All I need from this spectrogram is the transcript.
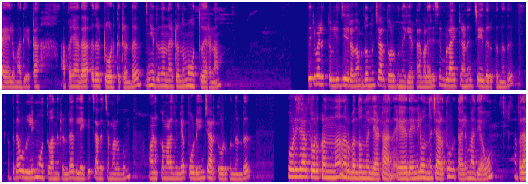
ആയാലും മതി കേട്ടോ. അപ്പോൾ ഞാൻ ഇത് ഇട്ട് കൊടുത്തിട്ടുണ്ട്. ഇനി ഇത് നന്നായിട്ടൊന്ന് മൂത്ത് വരണം. ഇതിൽ വെളുത്തുള്ളി ജീരകം ഇതൊന്നും ചേർത്ത് കൊടുക്കുന്നില്ല കേട്ടോ. വളരെ സിമ്പിളായിട്ടാണ് ചെയ്തെടുക്കുന്നത്. അപ്പോൾ ഇതാ ഉള്ളി മൂത്ത് വന്നിട്ടുണ്ട്. അതിലേക്ക് ചതച്ച മുളകും ഉണക്കമുളകിന്റെ പൊടിയും ചേർത്ത് കൊടുക്കുന്നുണ്ട്. പൊടി ചേർത്ത് കൊടുക്കണമെന്ന് നിർബന്ധമൊന്നുമില്ല കേട്ടോ. ഏതെങ്കിലും ഒന്ന് ചേർത്ത് കൊടുത്താലും മതിയാവും. അപ്പോൾ ഇതാ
